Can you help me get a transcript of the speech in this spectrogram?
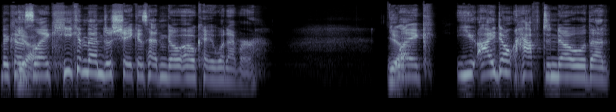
because Yeah. like he can then just shake his head and go okay whatever Yeah. like you i don't have to know that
